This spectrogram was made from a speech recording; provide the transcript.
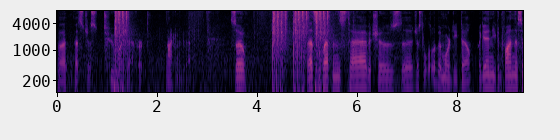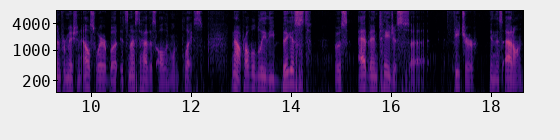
But that's just too much effort. Not going to do that. So, that's the weapons tab. It shows uh, just a little bit more detail. Again, you can find this information elsewhere, but it's nice to have this all in one place. Now, probably the biggest, most advantageous uh, feature in this add-on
